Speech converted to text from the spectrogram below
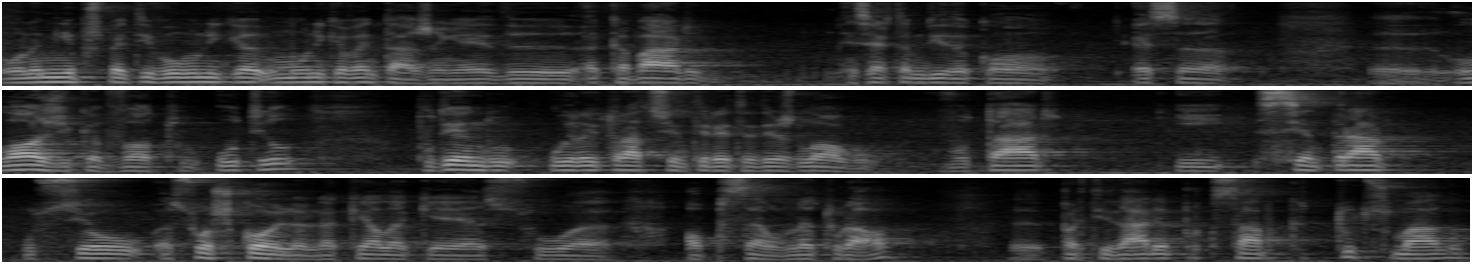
ou na minha perspectiva, única, uma única vantagem: é de acabar, em certa medida, com essa lógica de voto útil, podendo o eleitorado de centro-direita, desde logo, votar e centrar o seu, a sua escolha naquela que é a sua opção natural, partidária, porque sabe que tudo somado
